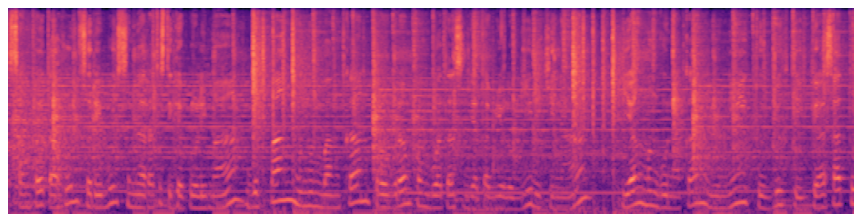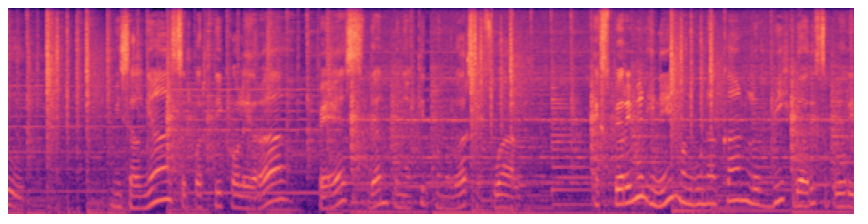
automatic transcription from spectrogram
sampai tahun 1935, Jepang mengembangkan program pembuatan senjata biologi di Cina yang menggunakan Uni 731. Misalnya seperti kolera, pes, dan penyakit menular seksual. Eksperimen ini menggunakan lebih dari 10.000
